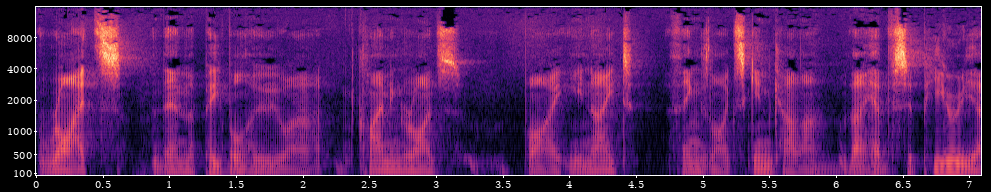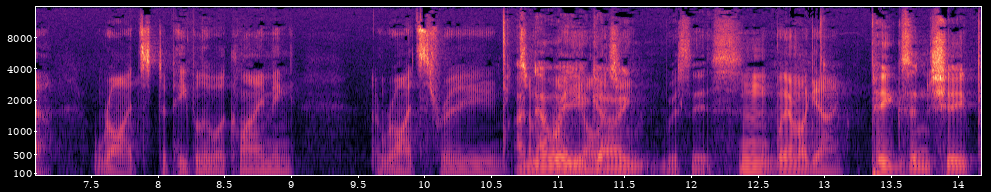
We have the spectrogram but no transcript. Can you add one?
rights, then the people who are claiming rights by innate things like skin colour, they have superior rights to people who are claiming rights through. I know where you're going with this. Hmm, where am I going? Pigs and sheep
